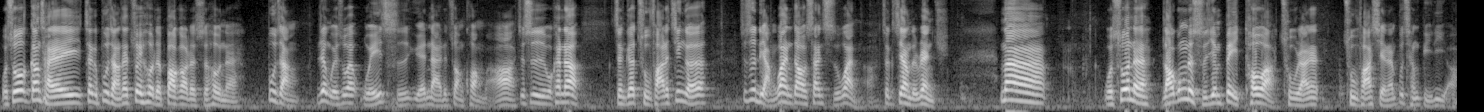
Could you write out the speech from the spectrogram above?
我说刚才这个部长在最后的报告的时候呢，部长认为说维持原来的状况嘛啊，就是我看到整个处罚的金额就是两万到三十万啊，这个这样的 range。那我说呢，劳工的时间被偷啊，处然处罚显然不成比例啊。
